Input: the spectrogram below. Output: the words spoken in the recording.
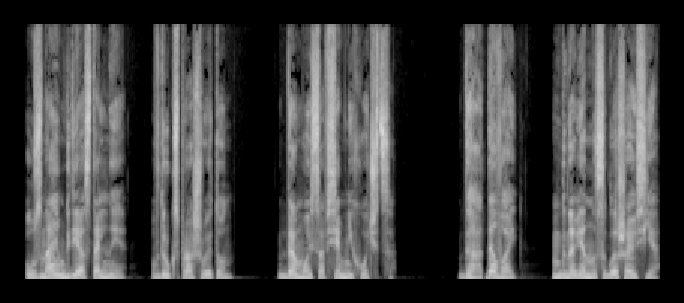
«Узнаем, где остальные?» — вдруг спрашивает он. «Домой совсем не хочется». «Да, давай», — мгновенно соглашаюсь я.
